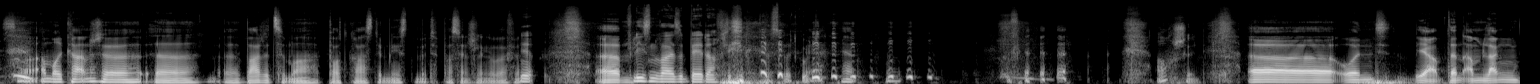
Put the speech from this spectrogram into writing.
so ein amerikanischer äh, äh, Badezimmer-Podcast demnächst mit Bastian Schlingerwürfel. Ja. Ähm, fliesenweise Bäder. Das wird gut. Auch schön. Äh, und ja, dann am langen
